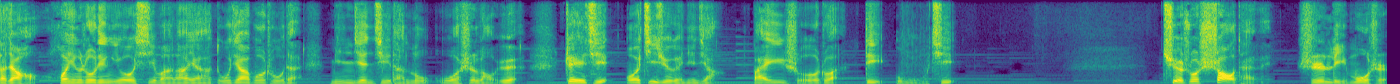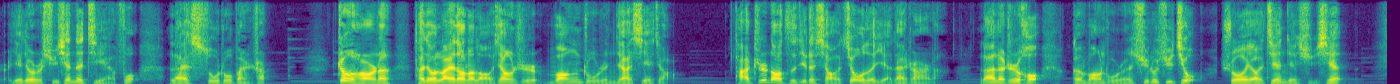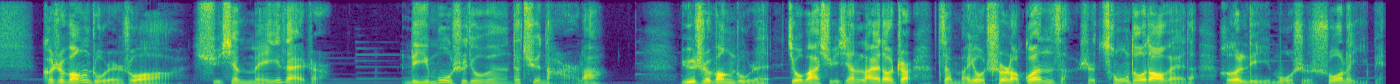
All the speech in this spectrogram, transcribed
大家好，欢迎收听由喜马拉雅独家播出的《民间奇谈录》，我是老岳。这一期我继续给您讲《白蛇传》第五期。却说邵太尉使李牧氏，也就是许仙的姐夫，来苏州办事儿，正好呢，他就来到了老相识王主人家歇脚。他知道自己的小舅子也在这儿呢，来了之后跟王主人叙了叙旧，说要见见许仙。可是王主人说。许仙没在这儿，李牧师就问他去哪儿了。于是王主人就把许仙来到这儿怎么又吃了官司，是从头到尾的和李牧师说了一遍。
